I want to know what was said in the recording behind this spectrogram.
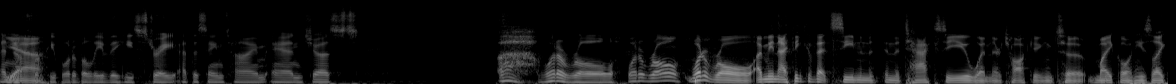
enough Yeah. for people to believe that he's straight at the same time. And just, ah, what a role. What a role. What a role! I mean, I think of that scene in the in the taxi when they're talking to Michael, and he's like,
